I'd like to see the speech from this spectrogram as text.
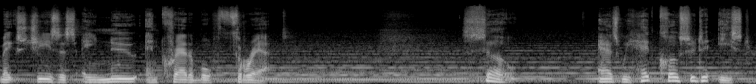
makes Jesus a new and credible threat. So, as we head closer to Easter,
